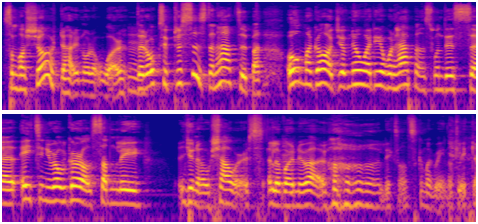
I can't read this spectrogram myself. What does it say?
som har kört det här i några år. Mm. Där det också är precis den här typen. Oh my God, you have no idea what happens when this 18 uh, year old girl suddenly you know, showers eller vad det nu är. liksom ska man gå in och klicka.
